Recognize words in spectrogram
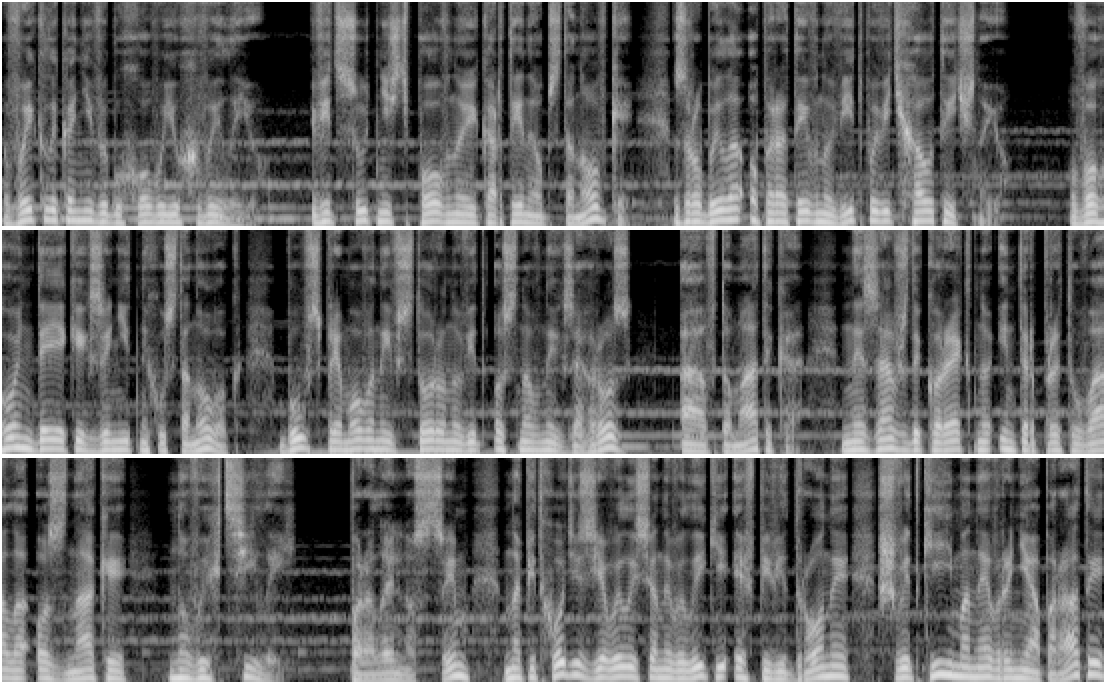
викликані вибуховою хвилею. Відсутність повної картини обстановки зробила оперативну відповідь хаотичною. Вогонь деяких зенітних установок був спрямований в сторону від основних загроз, а автоматика не завжди коректно інтерпретувала ознаки нових цілей. Паралельно з цим на підході з'явилися невеликі FPV-дрони, швидкі й маневрені апарати,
